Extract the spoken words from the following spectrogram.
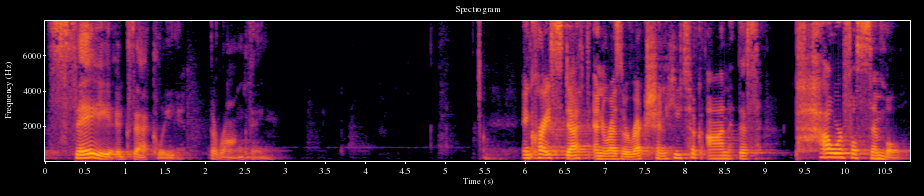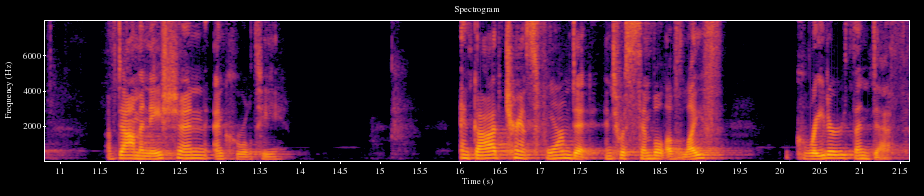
say exactly the wrong thing. In Christ's death and resurrection, he took on this powerful symbol of domination and cruelty. And God transformed it into a symbol of life greater than death,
